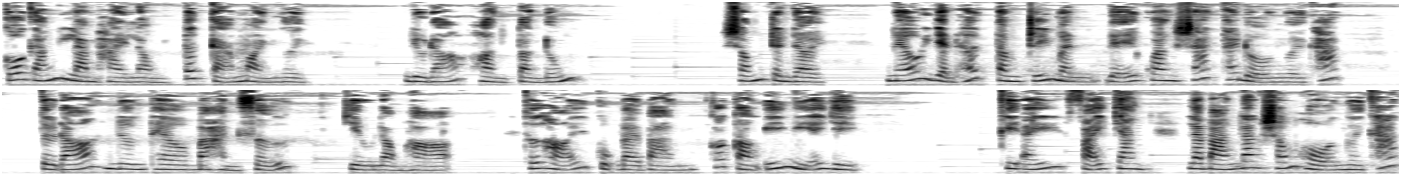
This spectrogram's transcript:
cố gắng làm hài lòng tất cả mọi người. Điều đó hoàn toàn đúng sống trên đời, nếu dành hết tâm trí mình để quan sát thái độ người khác, từ đó nương theo mà hành xử chịu lòng họ. Thử hỏi cuộc đời bạn có còn ý nghĩa gì? Khi ấy, phải chăng là bạn đang sống hộ người khác?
